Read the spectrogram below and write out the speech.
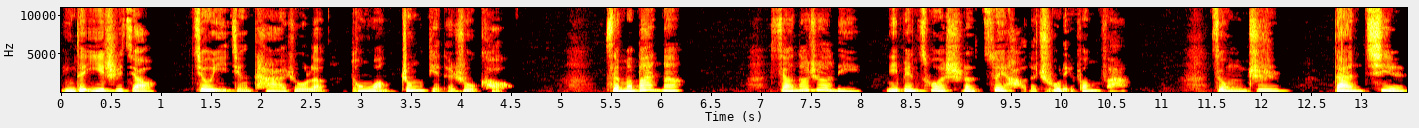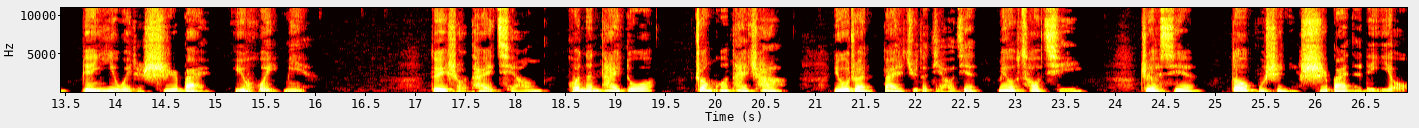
你的一只脚就已经踏入了通往终点的入口。怎么办呢？想到这里，你便错失了最好的处理方法。总之，胆怯便意味着失败与毁灭。对手太强，困难太多，状况太差，扭转败局的条件没有凑齐，这些都不是你失败的理由。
